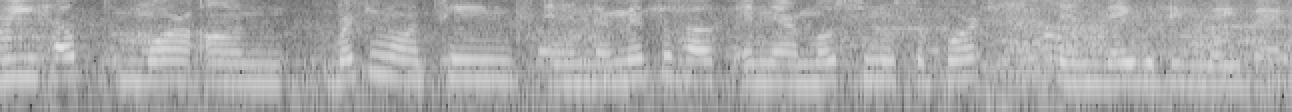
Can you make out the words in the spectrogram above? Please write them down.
we helped more on working on teens and their mental health and their emotional support, then they would do way better.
